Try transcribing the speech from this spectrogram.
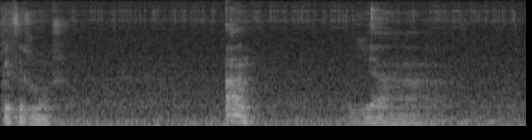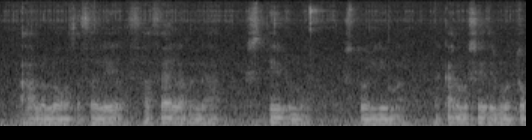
πληθυσμός. Αν για άλλο λόγο θα, θέλει, θα θέλαμε να στείλουμε στο λίμα, να κάνουμε σύνδεσμο το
